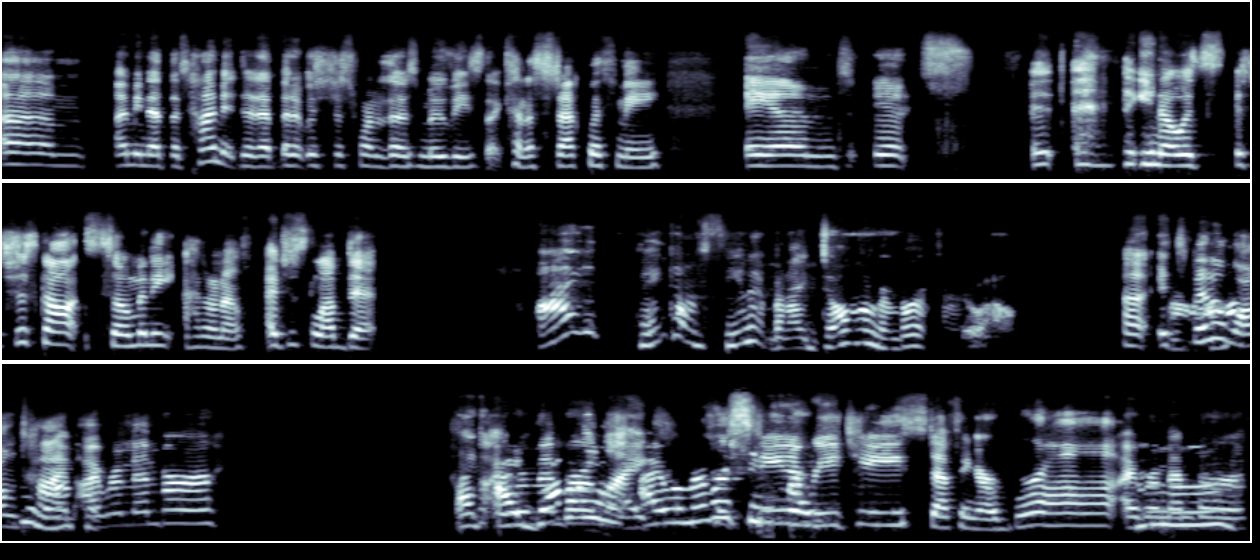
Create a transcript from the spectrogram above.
um I mean at the time it didn't but it was just one of those movies that kind of stuck with me and it's it you know it's it's just got so many I don't know I just loved it I think I've seen it, but I don't remember it very well. uh it's been a long time I remember Like I I, remember, like, I remember seeing Christina like, Ricci stuffing her bra. I Mhm. remember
